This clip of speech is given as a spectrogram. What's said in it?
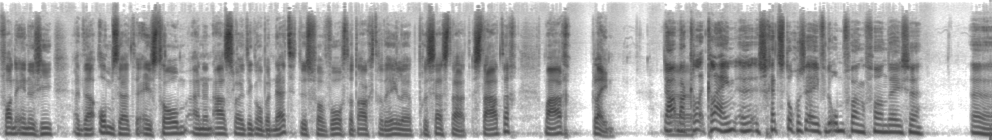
van de energie en daar omzetten in stroom en een aansluiting op het net. Dus van voor tot achter, de hele proces staat, staat er, maar klein. Ja, maar uh, klein, uh, schets toch eens even de omvang van deze uh,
